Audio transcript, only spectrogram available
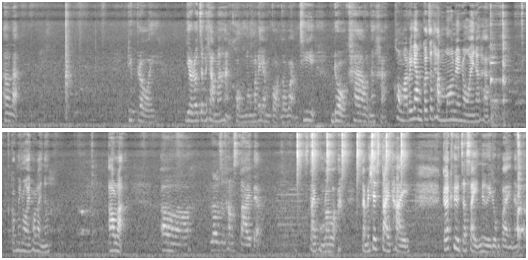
เอาละเรียบร้อย เดี๋ยวเราจะไปทำอาหารของน้องมารยำก่อนระหว่างที่รอข้าวนะคะ ของมารยำก็จะทำหม้อน้อยๆนะคะ ก็ไม่น้อยเท่าไหร่นะเอาละเออเราจะทำสไตล์แบบสไตล์ของเราอะแต่ไม่ใช่สไตล์ไทย ก็คือจะใส่เนยลงไปนะคะ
